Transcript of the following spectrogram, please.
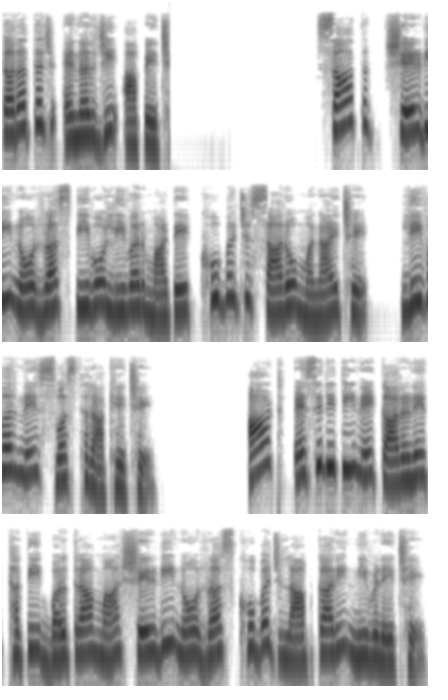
તરત જ એનર્જી આપે છે. સાત, શેરડીનો રસ પીવો લીવર માટે ખૂબ જ સારો મનાય છે, લીવરને સ્વસ્થ રાખે છે. આઠ, એસિડિટીને કારણે થતી બળતરામાં શેરડીનો રસ ખૂબ જ લાભકારી નીવડે છે.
